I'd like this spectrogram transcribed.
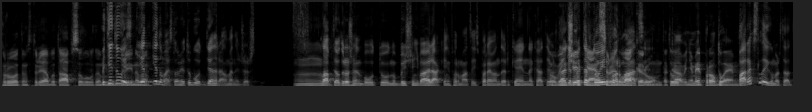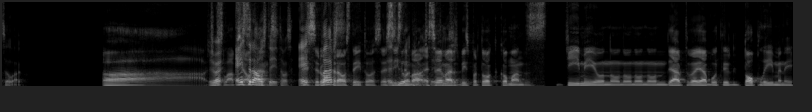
Protams, tur jābūt absolūtam. Bet, ja tu esi, ja, iedomājies, Tom, ja tu būtu ģenerālmenedžers, mm, labi, tev droši vien būtu nu, bišķiņ vairāk informācijas par Evanderu Keinu nekā tev Nu, tagad, ir bet ar to informāciju. room, tu- viņam ir tu problēmas. Parakst līgumu ar tādu cilvēku. Ah, šis labs es jautājums. raustītos. Es, Es es pers- raustītos. Es, es es, īstenībā, es raustītos. vienmēr esmu bijis par to, ka komandas ķīmija un, un, un, un, un ģērbtuvē jābūt ir top līmenī.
